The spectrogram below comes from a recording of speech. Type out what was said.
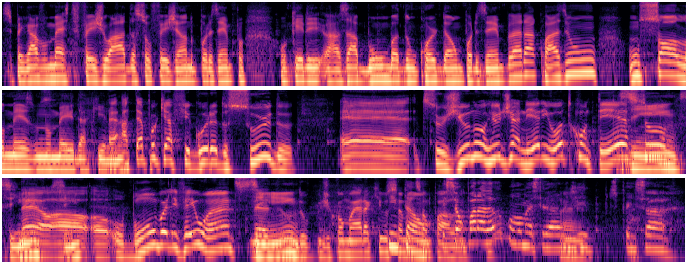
Se pegava o mestre feijoada solfejando, por exemplo, o que ele, a zabumba de um cordão, por exemplo, era quase um, um solo mesmo no meio daquilo. É, né? até porque a figura do surdo é, surgiu no Rio de Janeiro em outro contexto. Sim, sim, né? Sim. a- o bumbo ele veio antes né, Sim. do- do- de como era aqui o samba Então, de São Paulo. Esse é um paralelo bom, mestre, de dispensar.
